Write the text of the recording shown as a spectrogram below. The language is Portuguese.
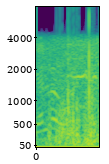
Hello.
